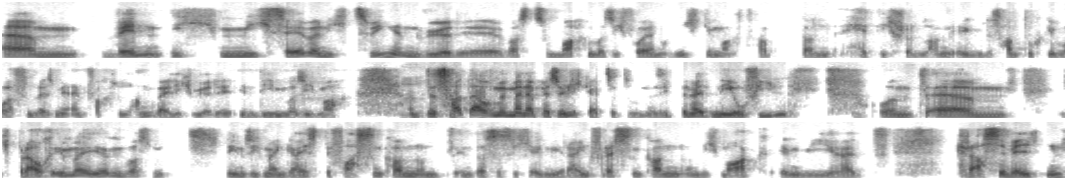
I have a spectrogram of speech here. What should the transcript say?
Ähm, wenn ich mich selber nicht zwingen würde, was zu machen, was ich vorher noch nicht gemacht habe, dann hätte ich schon lange irgendwie das Handtuch geworfen, weil es mir einfach langweilig würde in dem, was ich mache. Mhm. Und das hat auch mit meiner Persönlichkeit zu tun. Also ich bin halt neophil und ähm, ich brauche immer irgendwas, mit dem sich mein Geist befassen kann und in das er sich irgendwie reinfressen kann. Und ich mag irgendwie halt krasse Welten,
